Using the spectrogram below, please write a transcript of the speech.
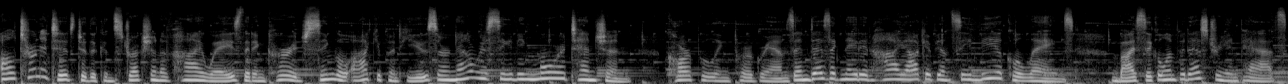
Alternatives to the construction of highways that encourage single occupant use are now receiving more attention. Carpooling programs and designated high occupancy vehicle lanes, bicycle and pedestrian paths,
